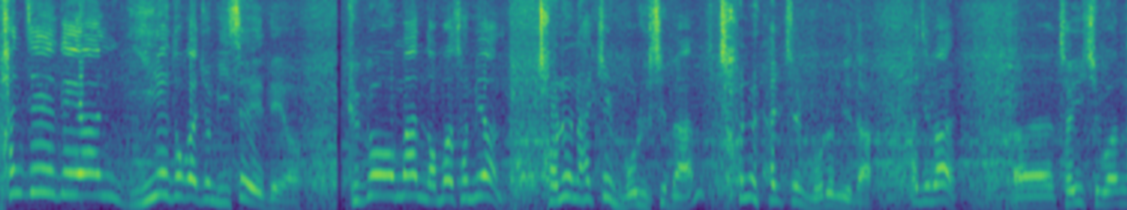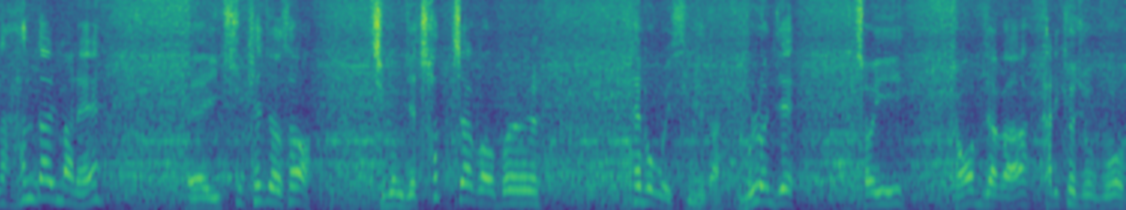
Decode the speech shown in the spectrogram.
판재에 대한 이해도가 좀 있어야 돼요. 그것만 넘어서면 저는 할 줄 모르지만 저는 할 줄 모릅니다. 하지만 어, 저희 직원 한 달 만에 예, 익숙해져서 지금 이제 첫 작업을 해보고 있습니다. 물론 이제 저희 경험자가 가르쳐주고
